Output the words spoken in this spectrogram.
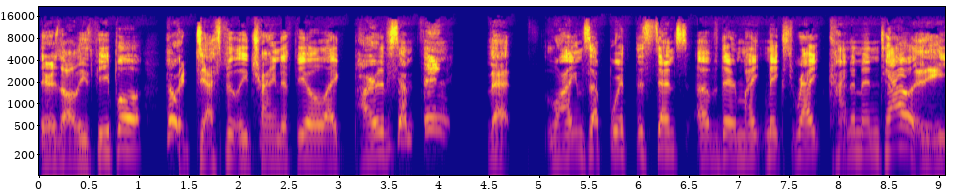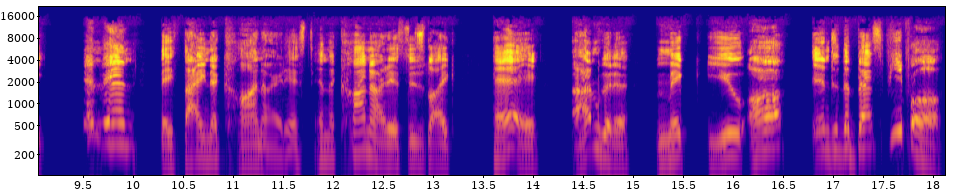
there's all these people who are desperately trying to feel like part of something that lines up with the sense of their might makes right kind of mentality. And then they find a con artist, and the con artist is like, hey, I'm going to make you all into the best people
